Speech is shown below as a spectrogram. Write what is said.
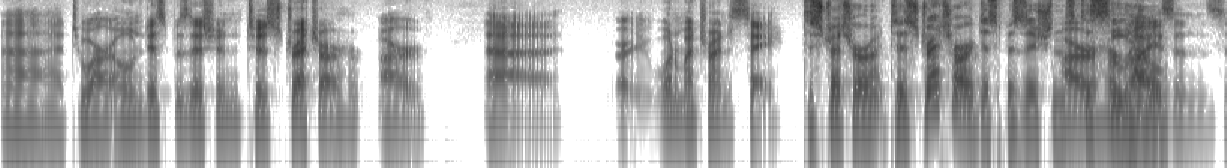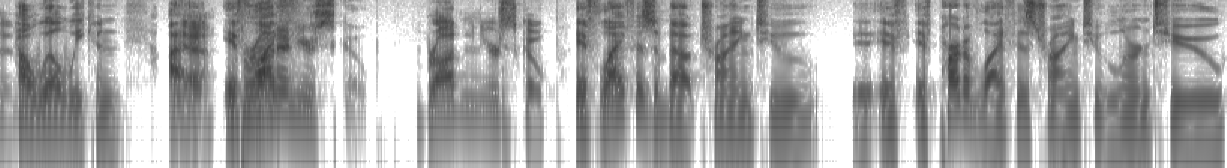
uh, to our own disposition to stretch our our uh, or what am I trying to say? To stretch our to stretch our dispositions Our to see how, and how well we can. I, Yeah. If Broaden life, your scope. broaden your scope. if life is about trying to, if if part of life is trying to learn to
